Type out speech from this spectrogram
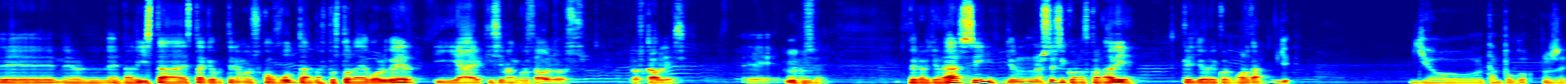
eh, en el- en la lista esta que tenemos conjunta, me has puesto la de Volver y aquí se me han cruzado los, los cables. Eh, No sé. Pero llorar, sí. Yo no sé si conozco a nadie que llore con Morgan. Yo, yo tampoco, no sé.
